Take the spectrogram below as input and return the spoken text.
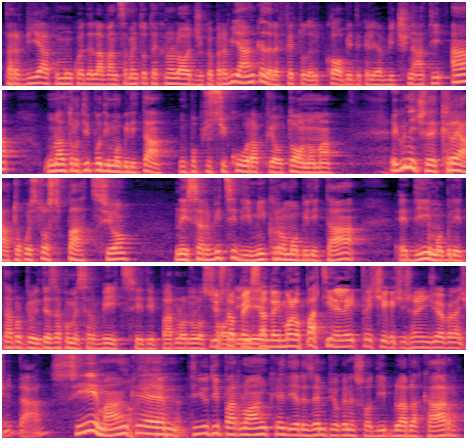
per via comunque dell'avanzamento tecnologico e per via anche dell'effetto del Covid che li ha avvicinati a un altro tipo di mobilità, un po' più sicura, più autonoma. E quindi si è creato questo spazio nei servizi di micromobilità e di mobilità proprio intesa come servizi. Ti parlo, non lo so. Io sto di- pensando ai monopattini elettrici che ci sono in giro per la città. Sì, ma anche. ti- Io ti parlo anche di, ad esempio, che ne so, di BlaBlaCar,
